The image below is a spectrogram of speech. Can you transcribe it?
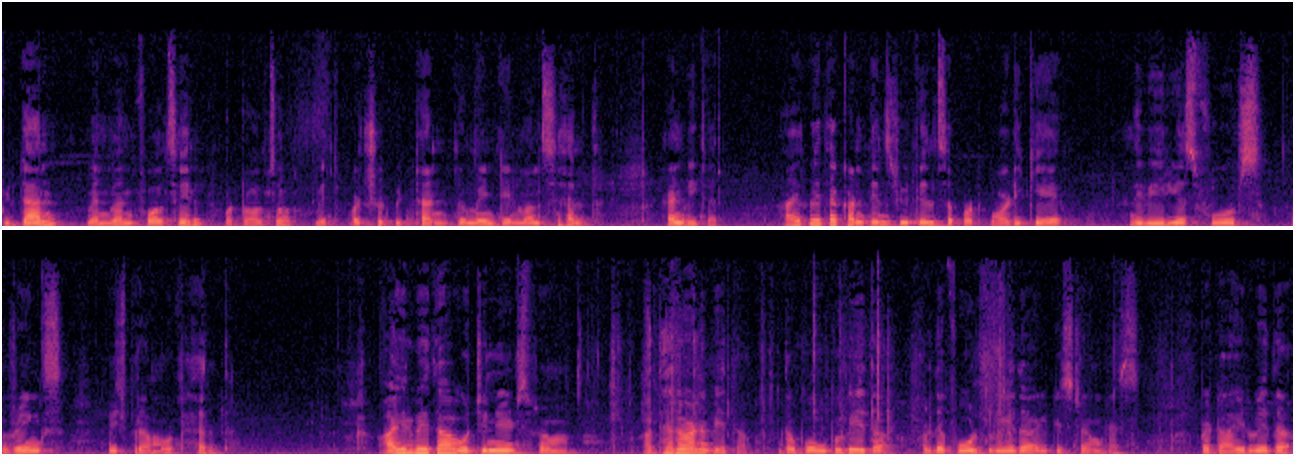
be done when one falls ill, but also with what should be done to maintain one's health and vigor. Ayurveda contains details about body care and the various foods, drinks which promote health. Ayurveda originates from Atharvana Veda, the Upaveda or the fourth Veda it is termed as. But Ayurveda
